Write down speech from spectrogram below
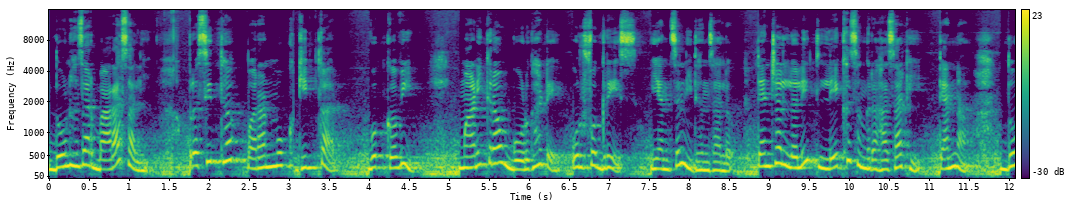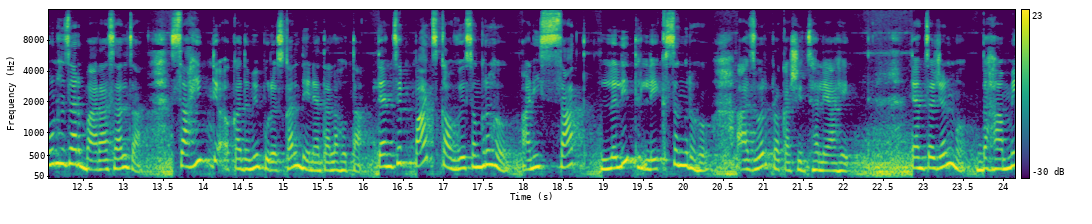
दोन हजार बारा साली प्रसिद्ध पराणमुख गीतकार व कवी माणिकराव गोडघाटे उर्फ ग्रेस यांचं निधन झालं. त्यांच्या ललित लेखसंग्रहासाठी त्यांना दोन हजार बारा सालचा साहित्य अकादमी पुरस्कार देण्यात आला होता. त्यांचे पाच काव्यसंग्रह आणि सात ललित लेखसंग्रह आजवर प्रकाशित झाले आहेत. त्यांचा जन्म दहा मे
